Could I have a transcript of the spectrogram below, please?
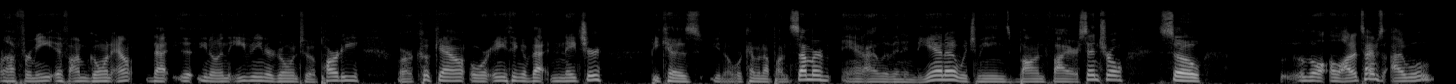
uh, for me, if I'm going out that, uh, you know, in the evening or going to a party or a cookout or anything of that nature, because, you know, we're coming up on summer and I live in Indiana, which means bonfire central. So, a lot of times I will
